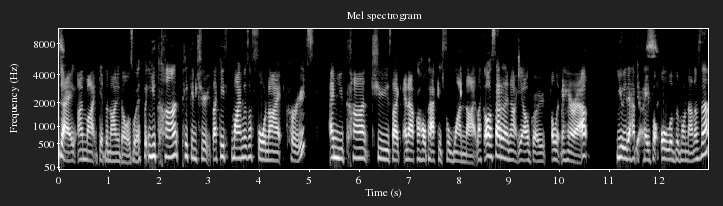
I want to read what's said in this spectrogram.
Yes. day I might get the ninety dollars worth, but you can't pick and choose. Like if mine was a four night cruise, and you can't choose like an alcohol package for one night. Like oh Saturday night, yeah, I'll go. I'll let my hair out. You either have to pay for all of them or none of them.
